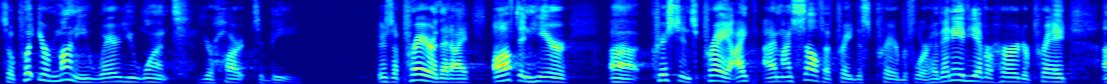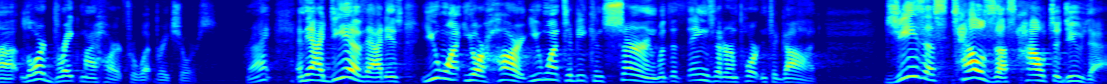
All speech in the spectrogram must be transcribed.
So put your money where you want your heart to be. There's a prayer that I often hear uh, Christians pray. I, I, myself have prayed this prayer before. Have any of you ever heard or prayed, uh, Lord, break my heart for what breaks yours? Right? And the idea of that is you want your heart, you want to be concerned with the things that are important to God. Jesus tells us how to do that.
